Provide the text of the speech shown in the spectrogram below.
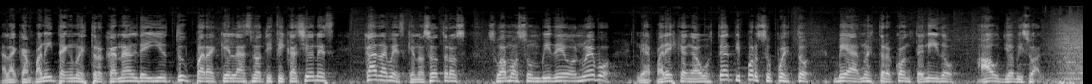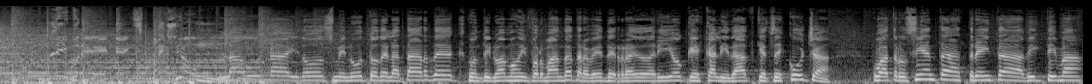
a la campanita en nuestro canal de YouTube para que las notificaciones cada vez que nosotros subamos un video nuevo le aparezcan a usted y por supuesto vea nuestro contenido audiovisual. Libre expresión. La una y dos minutos de la tarde continuamos informando a través de Radio Darío que es calidad que se escucha. 430 víctimas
